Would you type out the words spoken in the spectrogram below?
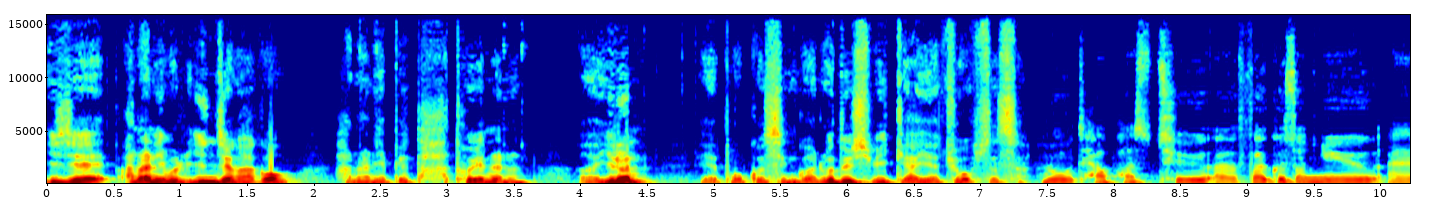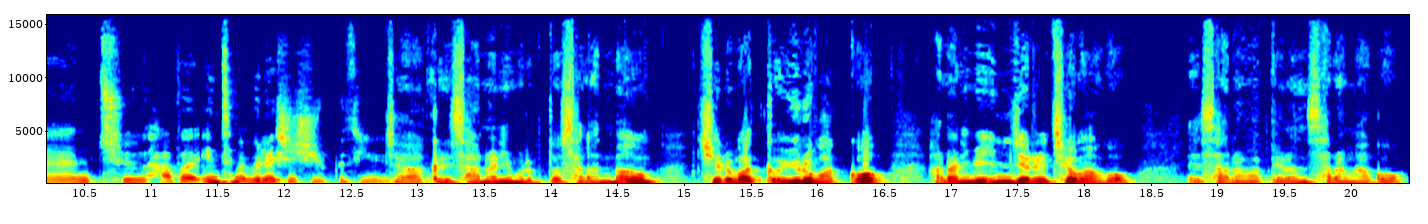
이제 하나님을 인정하고 하나님 앞에 다 토해내는 어, 이런 예, 포커싱과 로드십이 있게 하여 주옵소서. Lord, help us to uh, focus on you and to have an intimate relationship with you. 자, 그래서 하나님으로부터 상한 마음 치료받고 위로받고 하나님의 임재를 체험하고 예, 사람 앞에는 사랑하고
